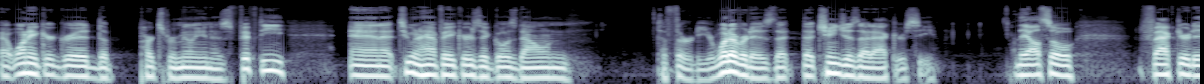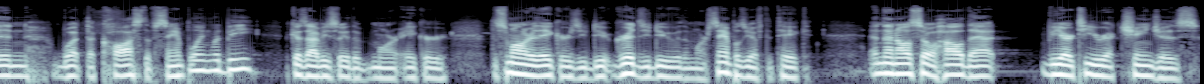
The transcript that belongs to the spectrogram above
at one acre grid the parts per million is fifty, and at two and a half acres it goes down to thirty or whatever it is that that changes that accuracy. They also factored in what the cost of sampling would be because obviously the more acre the smaller the acres you do grids you do the more samples you have to take and then also how that VRT rec changes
